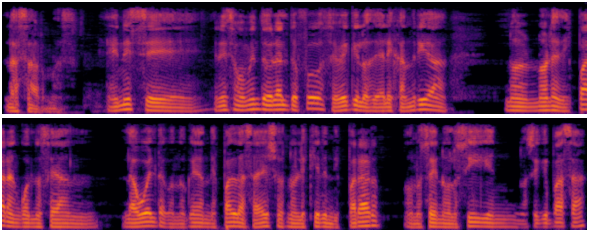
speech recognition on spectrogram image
las armas. En ese, en ese momento del alto fuego se ve que los de Alejandría no, no les disparan cuando se dan la vuelta, cuando quedan de espaldas a ellos no les quieren disparar, o no sé, no lo siguen, no sé qué pasa,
